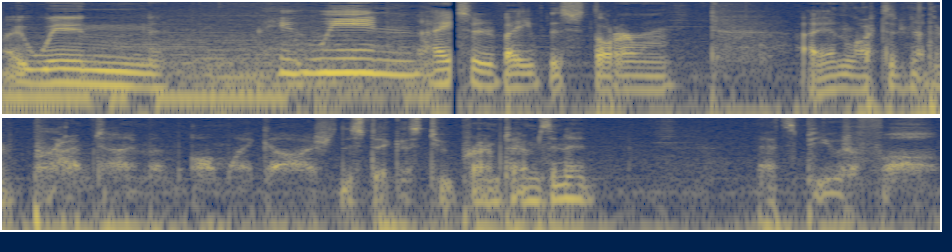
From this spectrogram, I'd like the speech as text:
I win! I win! I survived the storm. I unlocked another prime time. Oh my gosh, this deck has two prime times in it. That's beautiful.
